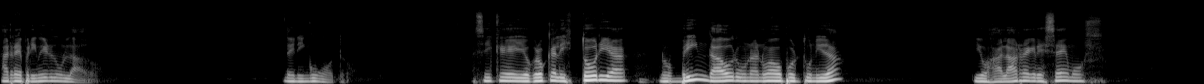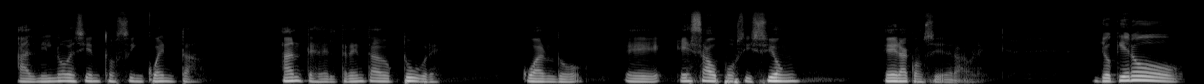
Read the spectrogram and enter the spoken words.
a reprimir de un lado, de ningún otro. Así que yo creo que la historia nos brinda ahora una nueva oportunidad y ojalá regresemos al 1950, antes del 30 de octubre, cuando eh, esa oposición era considerable. Yo quiero,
